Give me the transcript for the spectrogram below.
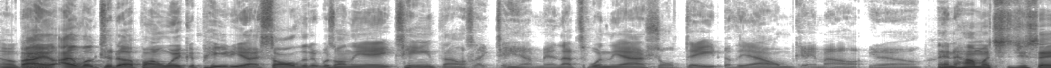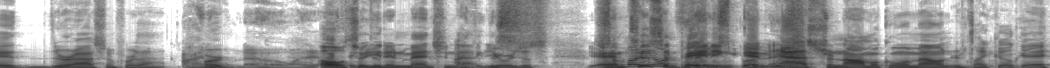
Okay. but I, I looked it up on wikipedia i saw that it was on the 18th i was like damn man that's when the actual date of the album came out you know and how much did you say they're asking for that? i or don't know I, Oh, I so you didn't mention I that. think You the were just anticipating an was- astronomical amount. You're like, okay.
